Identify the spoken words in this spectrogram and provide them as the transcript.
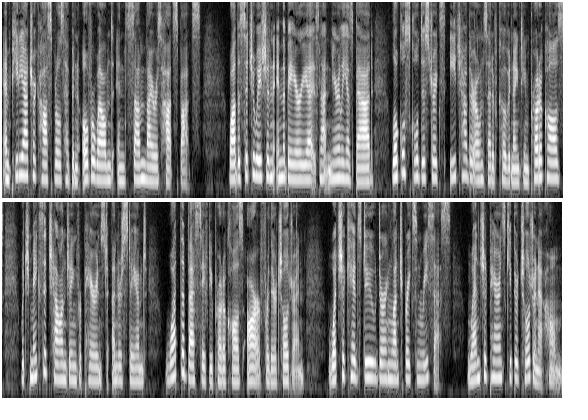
and pediatric hospitals have been overwhelmed in some virus hotspots. While the situation in the Bay Area is not nearly as bad, local school districts each have their own set of COVID 19 protocols, which makes it challenging for parents to understand what the best safety protocols are for their children. What should kids do during lunch breaks and recess? When should parents keep their children at home?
